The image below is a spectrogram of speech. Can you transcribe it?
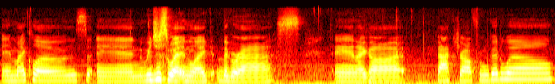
in my clothes, and we just went in like the grass, and I got backdrop from Goodwill.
